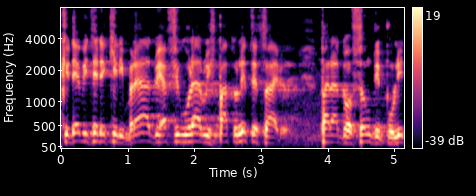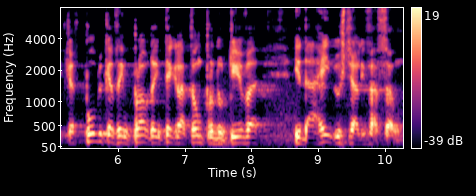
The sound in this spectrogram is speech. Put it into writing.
que deve ser equilibrado e assegurar o espaço necessário para a adoção de políticas públicas em prol da integração produtiva e da reindustrialização.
